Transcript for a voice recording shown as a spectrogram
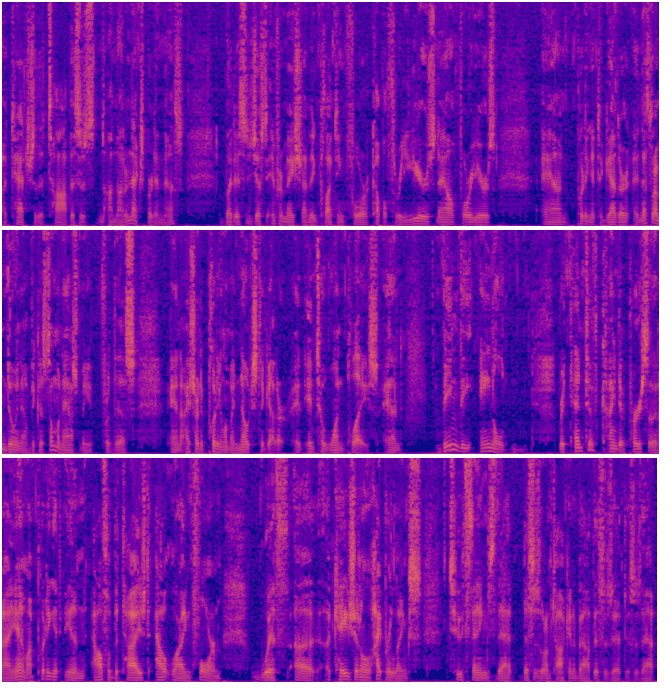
attached to the top. This is I'm not an expert in this, but this is just information I've been collecting for a couple, three years now, four years, and putting it together. And that's what I'm doing now because someone asked me for this, and I started putting all my notes together into one place. And being the anal retentive kind of person that I am, I'm putting it in alphabetized outline form with uh, occasional hyperlinks to things that this is what I'm talking about, this is it, this is that.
